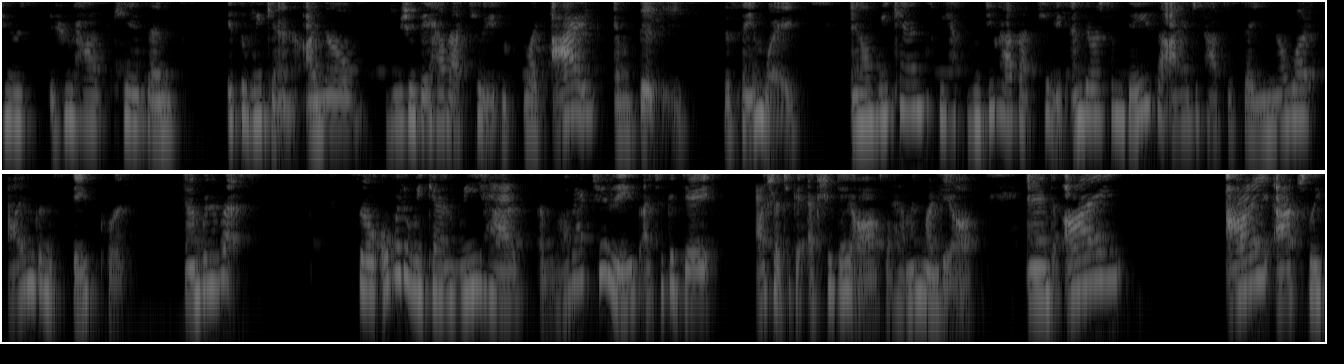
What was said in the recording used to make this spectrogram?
who's who has kids and it's a weekend, I know usually they have activities. Like I am busy the same way, and on weekends we ha- we do have activities. And there are some days that I just have to say, you know what, I'm going to stay put and I'm going to rest. So over the weekend we had a lot of activities. I took a day, actually I took an extra day off, so I had my Monday off, and I I actually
